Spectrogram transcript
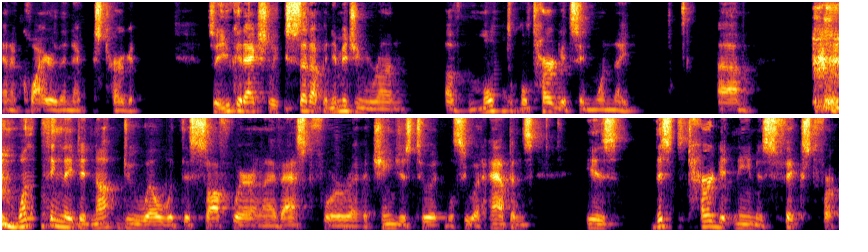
and acquire the next target. So you could actually set up an imaging run of multiple targets in one night. Um, one thing they did not do well with this software, and I've asked for uh, changes to it, we'll see what happens, is this target name is fixed for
